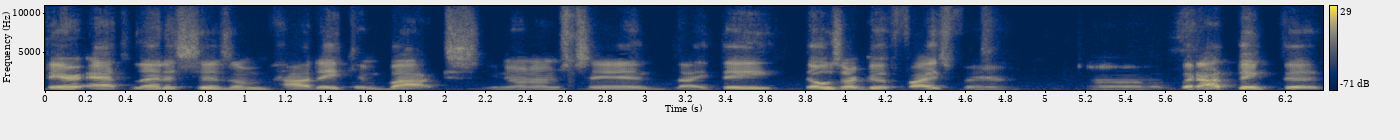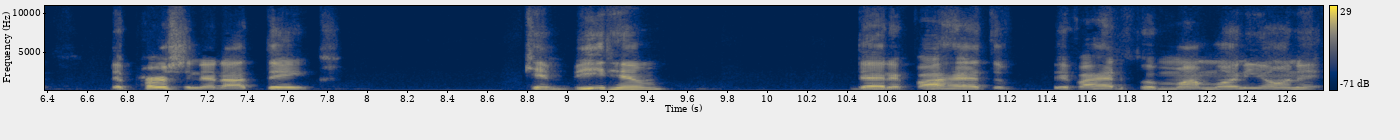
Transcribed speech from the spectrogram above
their athleticism, how they can box. You know what I'm saying? Like they those are good fights for him. Um, but I think the the person that I think can beat him, that if I had to if I had to put my money on it,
